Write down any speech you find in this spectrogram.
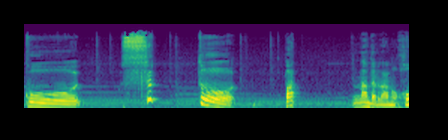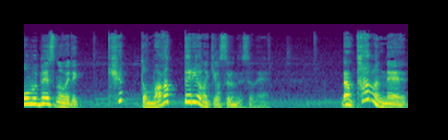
こう、スッと、バなんだろうな、あの、ホームベースの上でキュッと曲がってるような気がするんですよね。だから多分ね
